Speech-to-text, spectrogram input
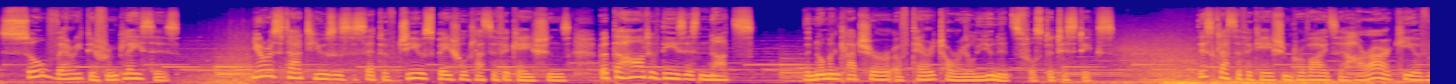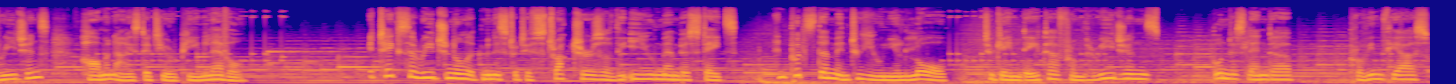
so very different places? Eurostat uses a set of geospatial classifications, but the heart of these is NUTS, the nomenclature of territorial units for statistics. This classification provides a hierarchy of regions harmonized at European level. It takes the regional administrative structures of the EU member states and puts them into union law to gain data from the regions, Bundesländer, provincias,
